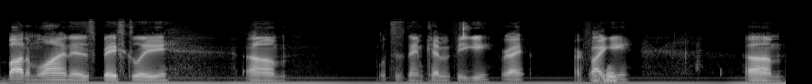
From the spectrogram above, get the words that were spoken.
bottom line is basically, um, what's his name, Kevin Feige, right, or Feige, um,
